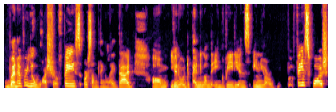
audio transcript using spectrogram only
whenever you wash your face or something like that um, you know depending on the ingredients in your face wash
